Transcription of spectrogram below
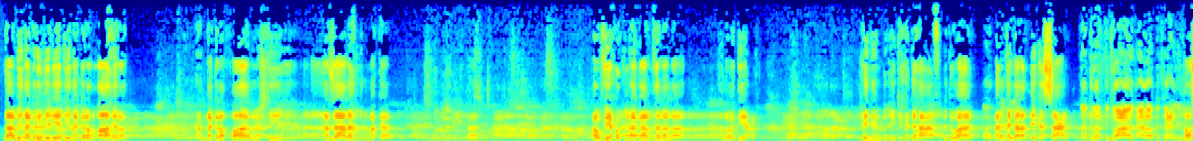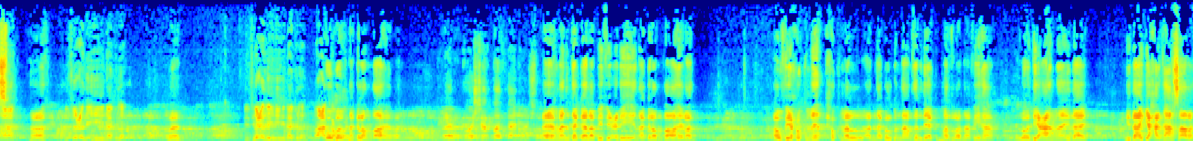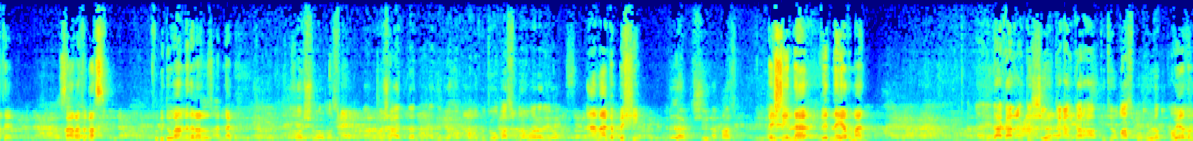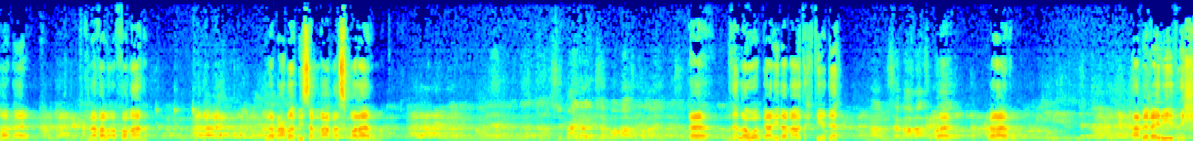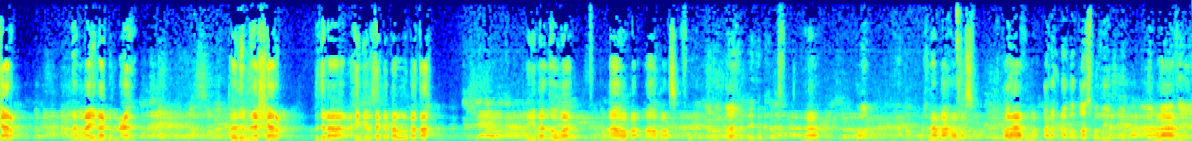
لا بنقل ذي اليد نقلا ظاهرا. النقل الظاهر أزاله من مكان. آه. أو في حكمه قال مثل ال- الوديعة. حين يجحدها فقدوها أنت قالت ذيك الساعة. نقلا كنت عاد على بفعله. غصب. ها؟ ها؟ بفعله نقلا. وين؟ بفعله نقلا. ما هو قال عاد نقلا ظاهرا. والشرط الثاني آه، من انتقل بفعله نقلا ظاهرا. أو في حكمه حكم ال- النقل قلنا مثل ذيك مرنا فيها. الوديعة أنها إذا إذا جحدها صارت؟ صارت غصب. فقدوها مثل ال- النقل. وش هو الغصب يعني وش عاد هذه بحكمه قلت هو غصب من أول اليوم؟ لا ما قب الشيء. لا شيء غصب. الشيء إنه بإنه يضمن. يعني إذا كان عند الشيء وانت عنكرها هو غصب وهو يضمن. ويضمن إيه. إحنا في الضمانة. لا بعضه بيسمى غصب ولا يضمن. إيه. مثل الأول قال إذا ما تحت يده. ولا يضمن ها بغير إذن الشرع. أما إذا قم معه إذن من الشرع مثل حين يلتقط اللقطة إذن هو ما هو ما هو غاصب فيه. ها؟ إحنا ما هو غصب ولا يضمن. هذا إحنا في الغصب ذي يضمن. ولا يضمن.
